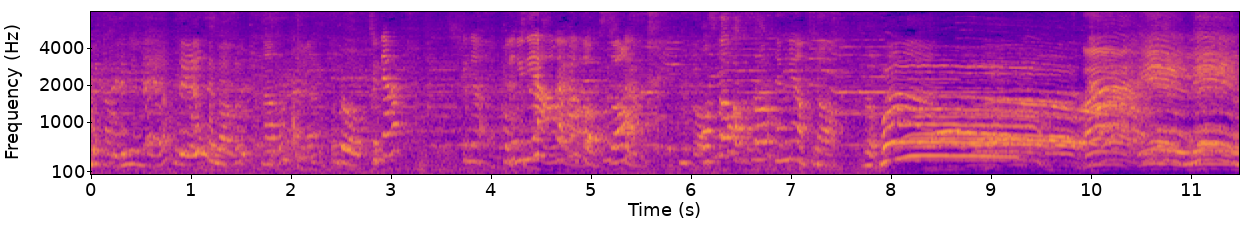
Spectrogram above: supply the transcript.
여기가 없는데요? 틀렸네 나도. 나도 틀렸어 그냥 그냥 거기 뒤에 아무것도 없어 왔어, 왔어. 재미없어 예예예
